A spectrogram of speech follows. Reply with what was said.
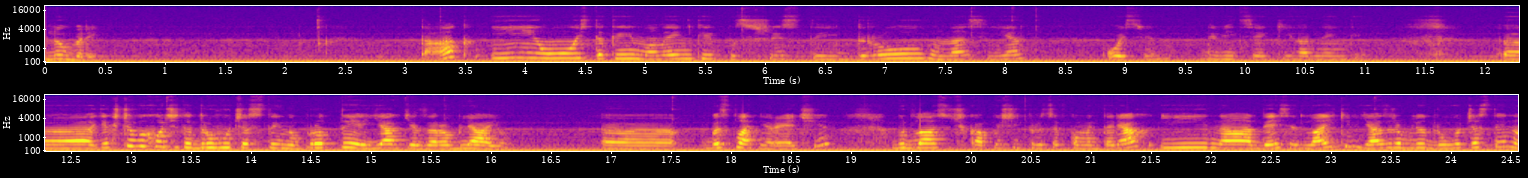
Blueberry. Так, і ось такий маленький пушистий друг у нас є. Ось він. Дивіться, який гарненький. Е, якщо ви хочете другу частину про те, як я заробляю е, безплатні речі, будь ласка, пишіть про це в коментарях. І на 10 лайків я зроблю другу частину.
